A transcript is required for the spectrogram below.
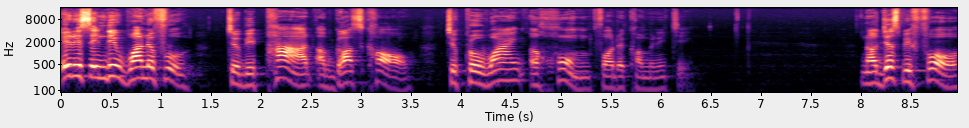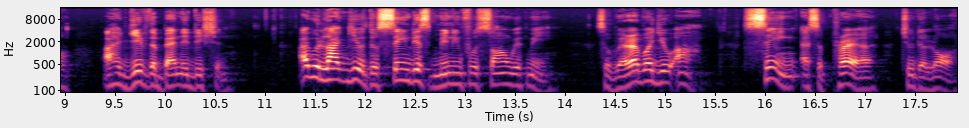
It is indeed wonderful to be part of God's call to provide a home for the community. Now, just before I give the benediction, I would like you to sing this meaningful song with me. So, wherever you are, sing as a prayer to the Lord.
